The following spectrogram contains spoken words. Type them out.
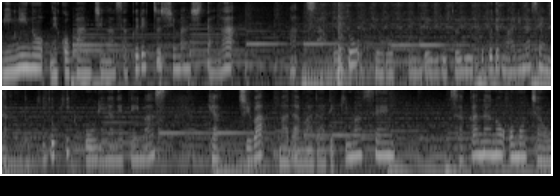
右の猫パンチが炸裂しましたが、まあ、さほど喜んでいるということでもありませんが時々放り投げています。キャッチはまだまだできません。魚のおもちゃを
